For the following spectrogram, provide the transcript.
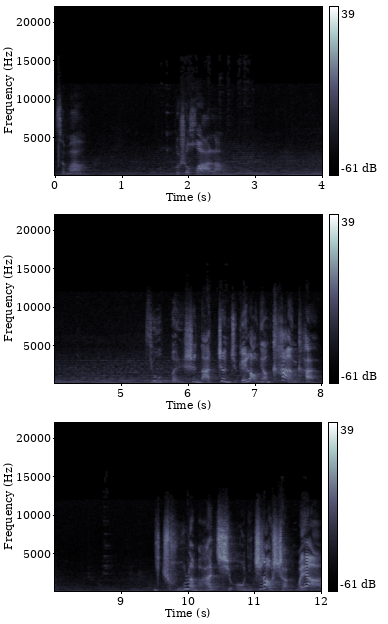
怎么不说话了？有本事拿证据给老娘看看！你除了马九，你知道什么呀？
